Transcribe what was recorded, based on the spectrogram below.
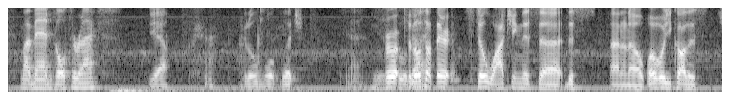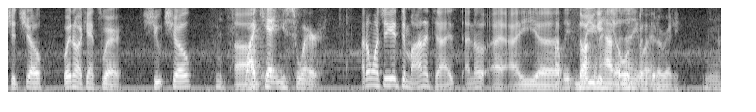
My man Voltarax. yeah. Good old volt glitch. Yeah, For, cool for those out there still watching this, uh, this I don't know what would you call this shit show? Wait, no, I can't swear. Shoot show. Um, Why can't you swear? I don't want you to get demonetized. I know I, I uh, Probably know you get yellowed anyway. quite a bit already. Yeah.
